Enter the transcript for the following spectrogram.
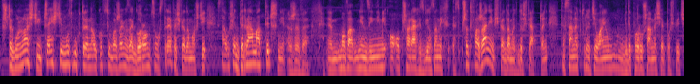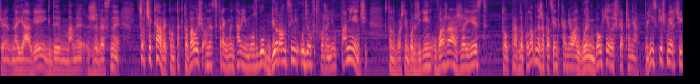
W szczególności części mózgu, które naukowcy uważają za gorącą strefę świadomości, stały się dramatycznie żywe. Mowa m.in. o obszarach związanych z przetwarzaniem świadomych doświadczeń, te same, które działają, gdy poruszamy się po świecie na jawie i gdy mamy żywe sny. Co ciekawe, kontaktowały się one z fragmentami mózgu biorącymi udział w tworzeniu pamięci. Stąd właśnie Borgin uważa, że jest to prawdopodobne, że pacjentka miała głębokie doświadczenia bliskie śmierci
